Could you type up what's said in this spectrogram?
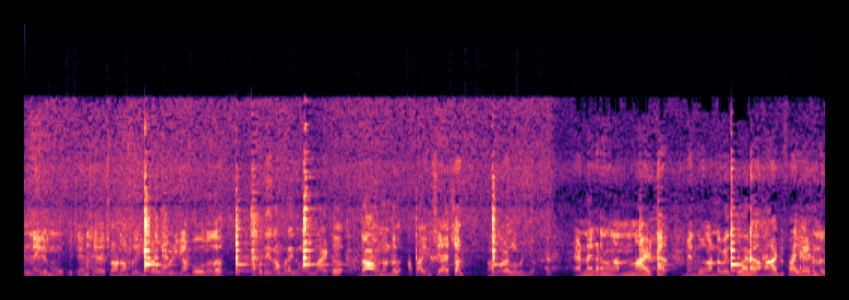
എണ്ണയിലും മൂപ്പിച്ചതിന് ശേഷമാണ് നമ്മൾ ഇനി വെള്ളം ഒഴിക്കാൻ പോകുന്നത്. അപ്പോൾ ഇത് നമ്മുടെ ഇത് നന്നായിട്ട് ഇതാവുന്നുണ്ട്. അപ്പോൾ അതിന് ശേഷം നമുക്ക് വെള്ളം ഒഴിക്കാം. എണ്ണ കിടന്ന് നന്നായിട്ട് വെന്തുന്നുണ്ട്. വെന്തുന്നല്ല നന്നായിട്ട് ഫ്രൈ ആയിട്ടുണ്ട്.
